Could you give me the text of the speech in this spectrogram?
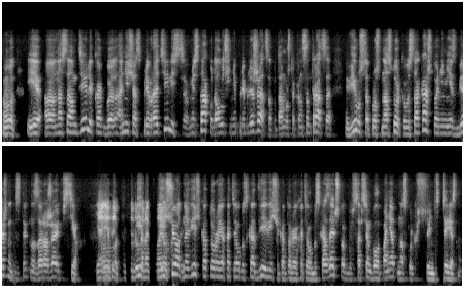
Вот. И э, на самом деле, как бы они сейчас превратились в места, куда лучше не приближаться, потому что концентрация вируса просто настолько высока, что они неизбежно действительно заражают всех. Я вот. это веду, когда говорил... И еще одна вещь, которую я хотел бы сказать, две вещи, которые я хотел бы сказать, чтобы совсем было понятно, насколько все интересно.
